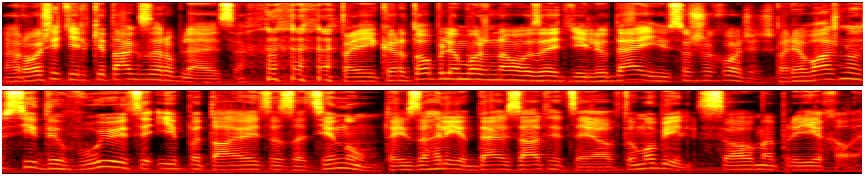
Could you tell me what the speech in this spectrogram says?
Гроші тільки так заробляються. Та і картоплю можна возити, і людей, і все, що хочеш. Переважно всі дивуються і питаються за ціну. Та й взагалі, де взяти цей автомобіль. Все, ми приїхали.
